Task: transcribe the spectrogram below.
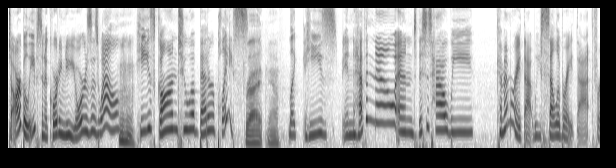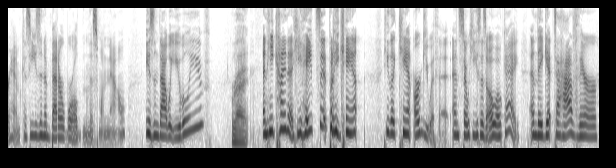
to our beliefs and according to yours as well mm-hmm. he's gone to a better place right, yeah. like he's in heaven now and this is how we commemorate that we celebrate that for him because he's in a better world than this one now isn't that what you believe Right. and he kind of he hates it but he can't he like can't argue with it and so he says oh okay and they get to have their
